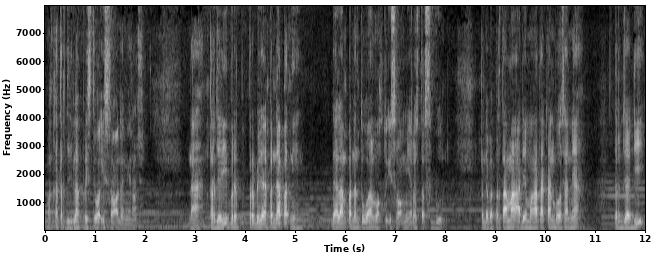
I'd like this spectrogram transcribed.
Maka terjadilah peristiwa Isra dan Miraj. Nah, terjadi perbedaan pendapat nih dalam penentuan waktu Isra Miraj tersebut. Pendapat pertama ada yang mengatakan bahwasannya terjadi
